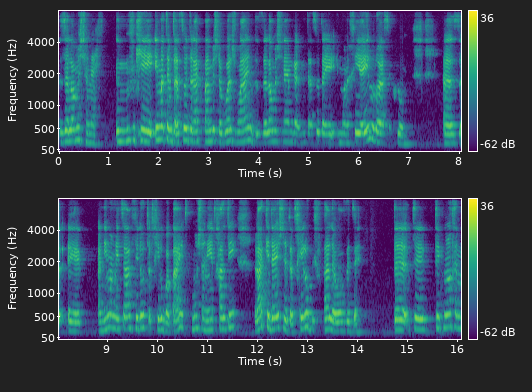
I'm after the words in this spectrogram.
זה לא משנה, כי אם אתם תעשו את זה רק פעם בשבוע, שבועיים, זה לא משנה אם תעשו את האימון הכי יעיל, הוא לא יעשה כלום. אז אה, אני ממליצה אפילו תתחילו בבית, כמו שאני התחלתי, רק כדי שתתחילו בכלל לאהוב את זה. ת, ת, תתנו לכם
